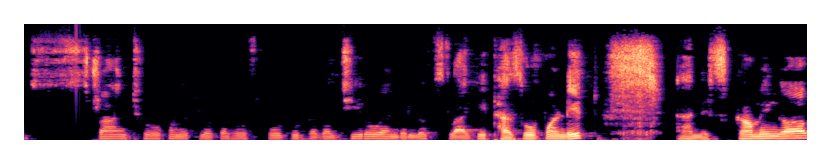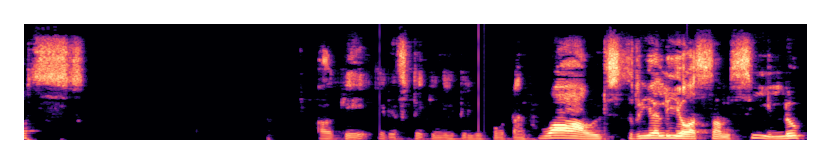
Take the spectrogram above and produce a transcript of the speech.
it's trying to open it localhost 4200 and it looks like it has opened it and it's coming up. Okay it is taking a little bit more time. Wow it's really awesome. See look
